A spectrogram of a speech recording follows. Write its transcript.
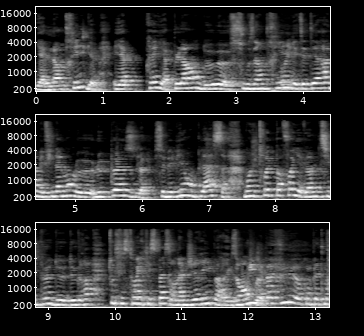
il y a l'intrigue, et après il y a plein de euh, sous-intrigues, Oui. etc. Mais finalement, le, le puzzle se met bien en place. Moi, j'ai trouvé que parfois il y avait un petit peu de, de gras. Toute l'histoire qui se passe en Algérie, par exemple. Oui, j'ai pas vu euh, complètement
